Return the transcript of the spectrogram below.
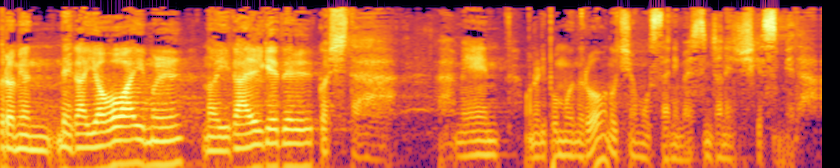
그러면 내가 여호와임을 너희가 알게 될 것이다. 아멘. 오늘 이 본문으로 노치용 목사님 말씀 전해 주시겠습니다.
